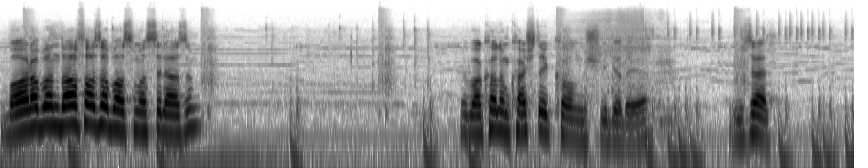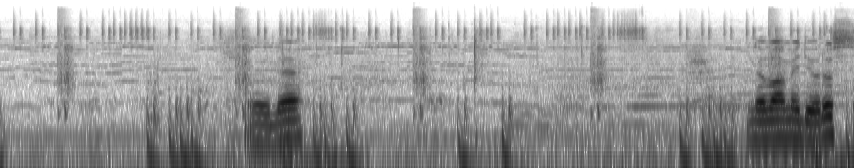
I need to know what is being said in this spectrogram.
Bu arabanın daha fazla basması lazım. Bir bakalım kaç dakika olmuş videoda ya. Güzel. Şöyle. Devam ediyoruz.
